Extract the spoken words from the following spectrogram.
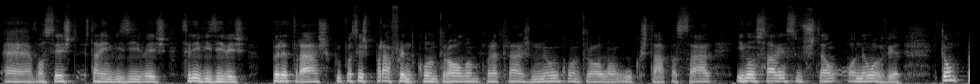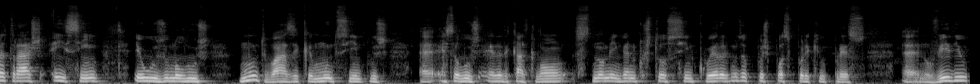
uh, vocês estarem visíveis, serem visíveis para trás, porque vocês para a frente controlam, para trás não controlam o que está a passar e não sabem se estão ou não a ver. Então, para trás, aí sim, eu uso uma luz muito básica, muito simples. Eh, esta luz é da Decathlon, se não me engano custou 5 euros, mas eu depois posso pôr aqui o preço uh, no vídeo.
